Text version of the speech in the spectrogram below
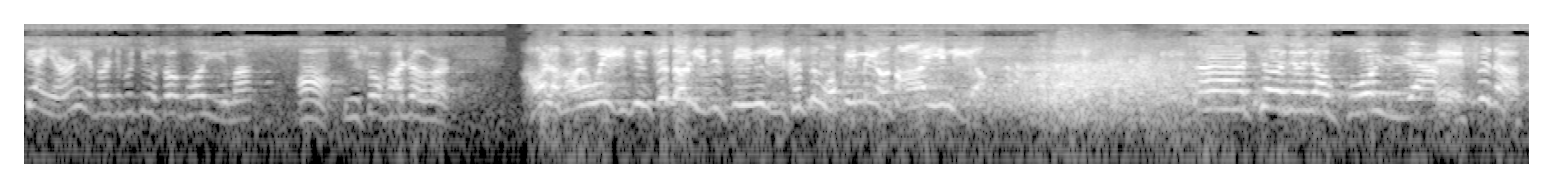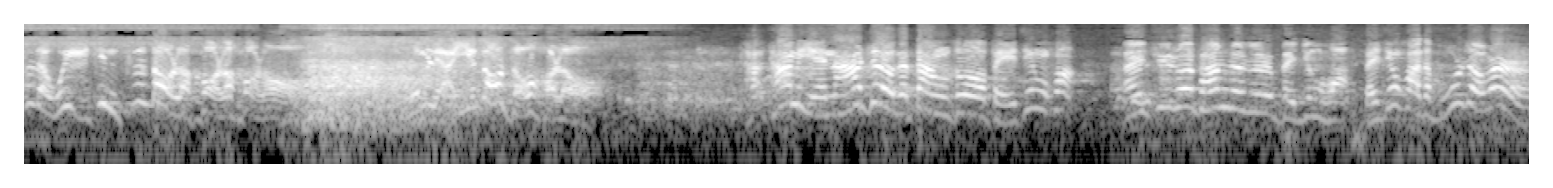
电影里边，这不净说国语吗？啊，一说话这味儿。好了好了，我已经知道你的心理，可是我并没有答应你啊。呃，这就叫国语啊。哎，是的，是的，我已经知道了。好了好了，我们俩一道走好了。他他们也拿这个当做北京话，哎，据说他们这是北京话。北京话的不是这味儿。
